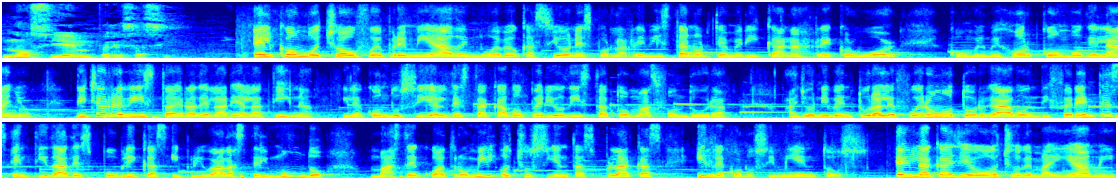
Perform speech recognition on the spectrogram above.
no siempre es así. El Combo Show fue premiado en nueve ocasiones por la revista norteamericana Record World como el mejor combo del año. Dicha revista era del área latina y la conducía el destacado periodista Tomás Fondora. A Johnny Ventura le fueron otorgados en diferentes entidades públicas y privadas del mundo más de 4.800 placas y reconocimientos. En la calle 8 de Miami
